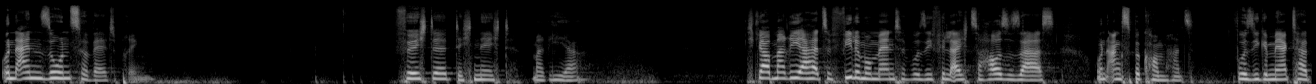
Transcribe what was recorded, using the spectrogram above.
und einen Sohn zur Welt bringen. Fürchte dich nicht, Maria. Ich glaube, Maria hatte viele Momente, wo sie vielleicht zu Hause saß und Angst bekommen hat, wo sie gemerkt hat,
